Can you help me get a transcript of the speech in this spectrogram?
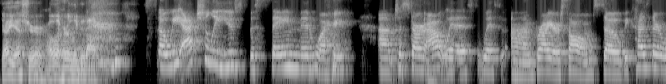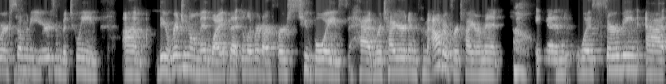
Yeah, yeah, sure. I'll let her lead it off. so we actually used the same midwife um, to start out with with um, Briar Psalms. So because there were so many years in between, um, the original midwife that delivered our first two boys had retired and come out of retirement Oh. and was serving at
